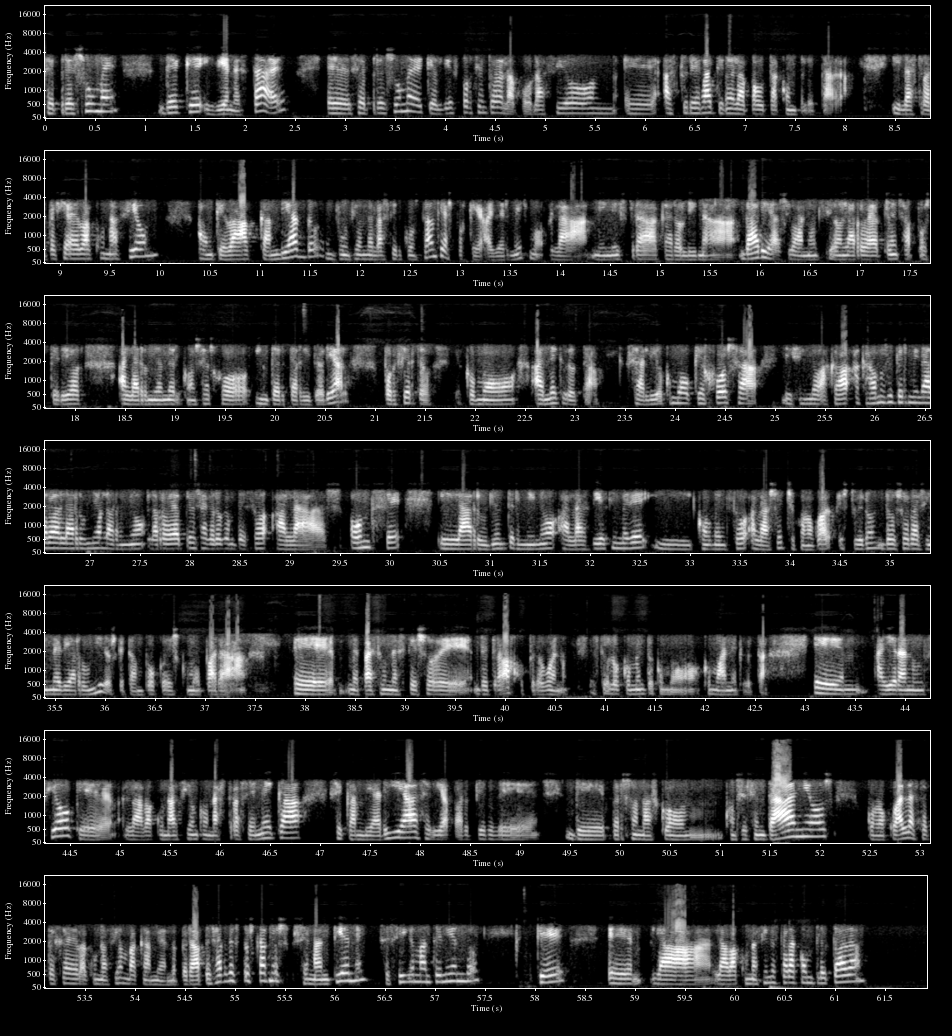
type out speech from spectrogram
Se presume de que, y bien está, ¿eh? Eh, se presume de que el 10% de la población eh, asturiana tiene la pauta completada y la estrategia de vacunación aunque va cambiando en función de las circunstancias, porque ayer mismo la ministra Carolina Darias lo anunció en la rueda de prensa posterior a la reunión del Consejo Interterritorial. Por cierto, como anécdota, salió como quejosa diciendo acabamos de terminar la reunión, la reunión, la rueda de prensa creo que empezó a las 11, la reunión terminó a las diez y media y comenzó a las 8, con lo cual estuvieron dos horas y media reunidos, que tampoco es como para eh, me parece un exceso de, trabajo, pero bueno, esto lo comento como, anécdota. Eh, ayer anunció que la vacunación con AstraZeneca se cambiaría, sería a partir de, personas con, con 60 años, con lo cual la estrategia de vacunación va cambiando. Pero a pesar de estos cambios, se mantiene, se sigue manteniendo que eh, la vacunación estará completada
